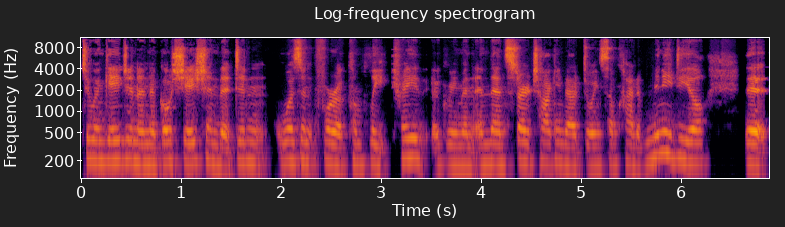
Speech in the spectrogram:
to engage in a negotiation that didn't wasn't for a complete trade agreement and then started talking about doing some kind of mini deal that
